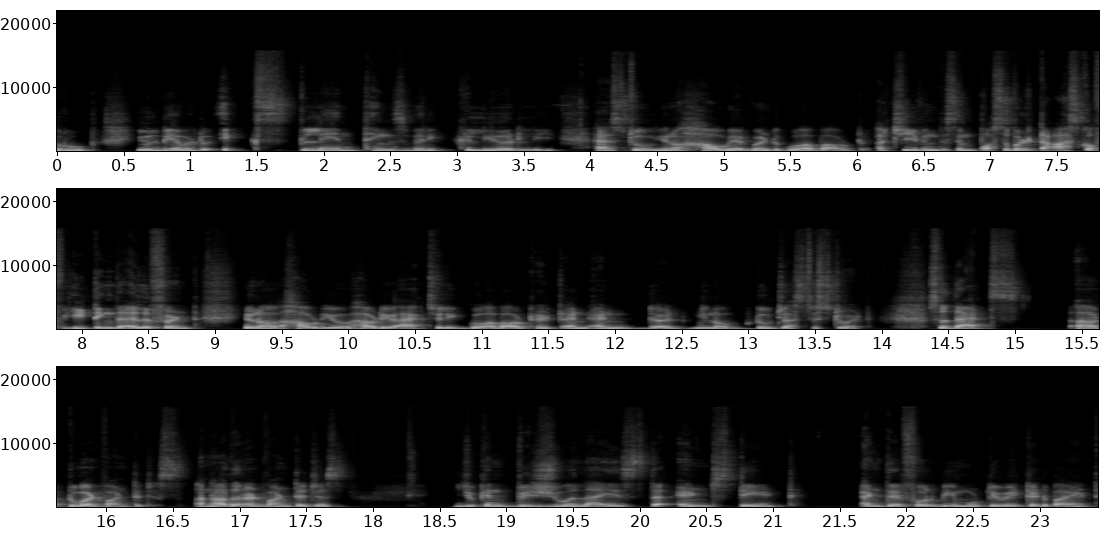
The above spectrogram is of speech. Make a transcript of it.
group you will be able to explain things very clearly as to you know how we are going to go about achieving this impossible task of eating the elephant. You know how do you how do you actually go about it and and uh, you know do justice to it? So that's uh, two advantages. Another advantage is you can visualize the end state and therefore be motivated by it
